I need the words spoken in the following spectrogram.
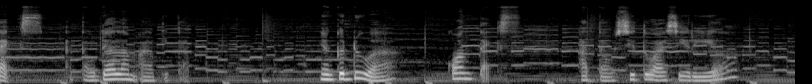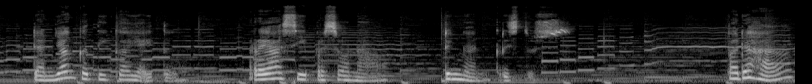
teks atau dalam Alkitab. Yang kedua, konteks atau situasi real. Dan yang ketiga yaitu reaksi personal dengan Kristus. Padahal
